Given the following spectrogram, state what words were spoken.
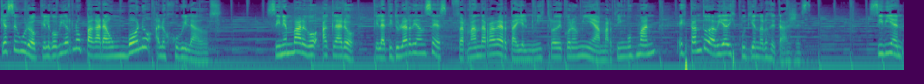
que aseguró que el gobierno pagará un bono a los jubilados. Sin embargo, aclaró que la titular de ANSES, Fernanda Raberta, y el ministro de Economía, Martín Guzmán, están todavía discutiendo los detalles. Si bien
